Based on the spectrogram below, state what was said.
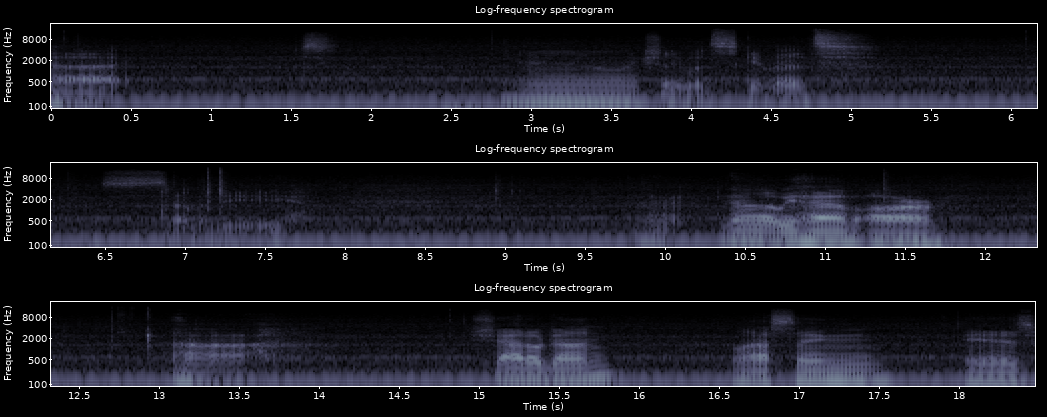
uh, actually let's give it 70 Alright, now that we have our uh, shadow done last thing is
